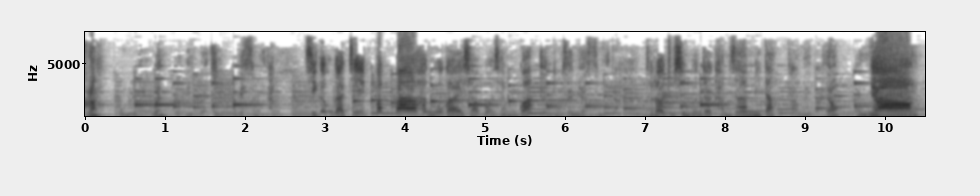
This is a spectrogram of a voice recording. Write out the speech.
그럼 오늘 내용은 여기까지 하겠습니다. 지금까지 빡빡 한국어의 샤고쌤과 연동쌤이었습니다. 들어주신 분들 감사합니다. 다음에 봐요. 안녕!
